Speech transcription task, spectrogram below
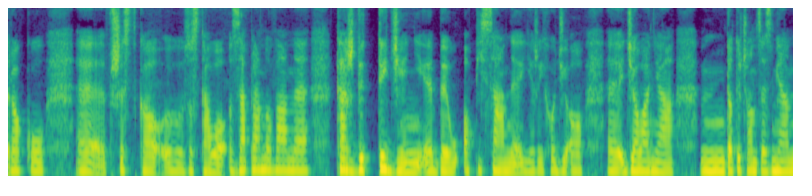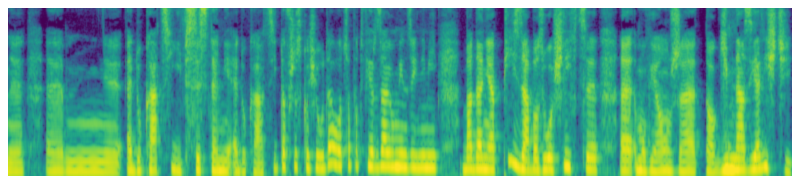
roku wszystko zostało zaplanowane. Każdy tydzień był opisany, jeżeli chodzi o działania dotyczące zmiany edukacji w systemie edukacji. To wszystko się udało, co potwierdzają między innymi badania PISA, bo złośliwcy e, mówią, że to gimnazjaliści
